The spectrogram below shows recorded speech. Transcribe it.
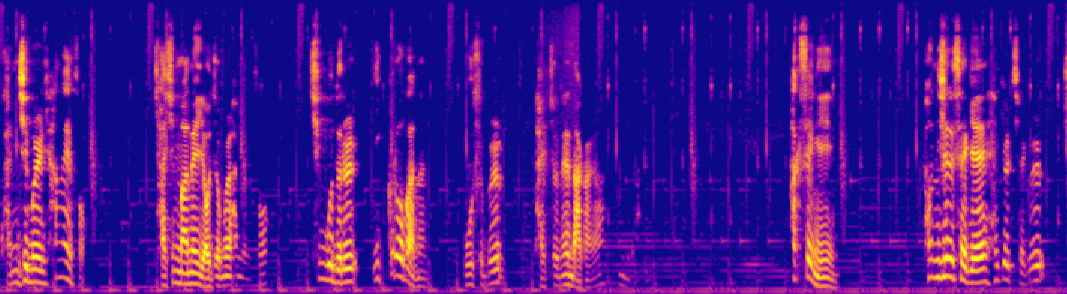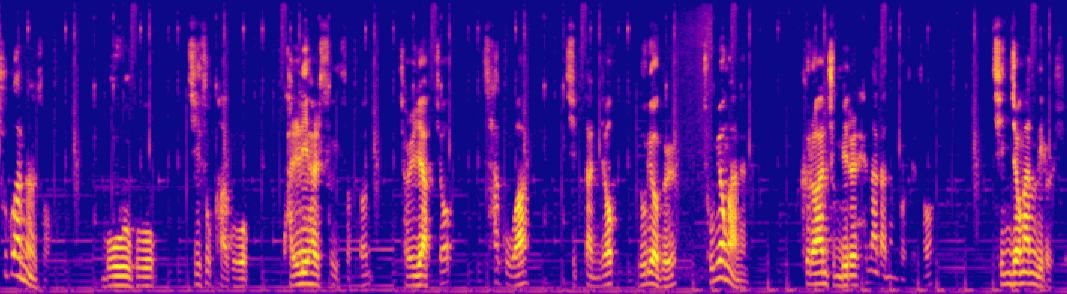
관심을 향해서 자신만의 여정을 하면서 친구들을 이끌어가는 모습을 발전해 나가야 합니다. 학생이 현실 세계의 해결책을 추구하면서 모으고 지속하고 관리할 수 있었던 전략적 사고와 집단적 노력을 조명하는 그러한 준비를 해나가는 것에서 진정한 리더십,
